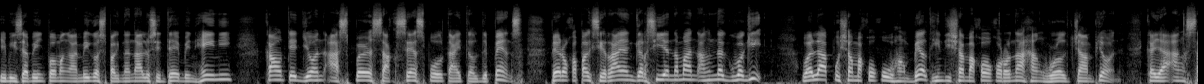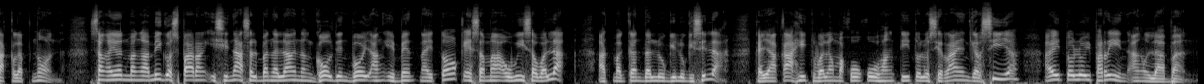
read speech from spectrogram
Ibig sabihin po mga amigos, pag nanalo si Devin Haney, counted yon as per successful title defense. Pero kapag si Ryan Garcia naman ang nagwagi, wala po siyang makukuhang belt, hindi siya makokoronahang world champion. Kaya ang saklap nun. Sa ngayon mga amigos, parang isinasalba na lang ng Golden Boy ang event na ito kaysa mauwi sa wala at magkandalugi-lugi sila. Kaya kahit walang makukuhang titulo si Ryan Garcia, ay tuloy pa rin ang laban.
